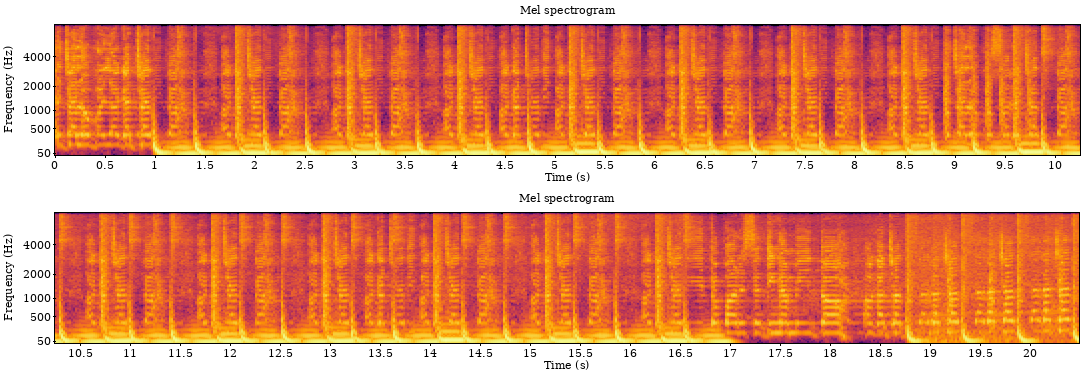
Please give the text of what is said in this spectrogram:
Échalo, voy a agachadita, agachadita, agachadita, agachadita, agachadita. chug, chug, chug.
